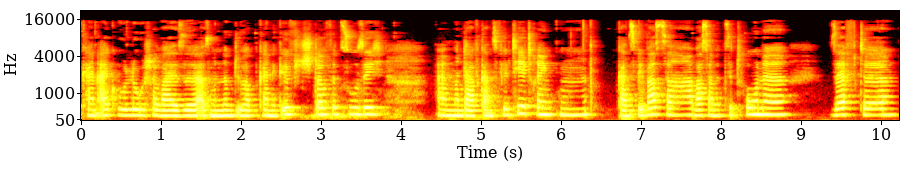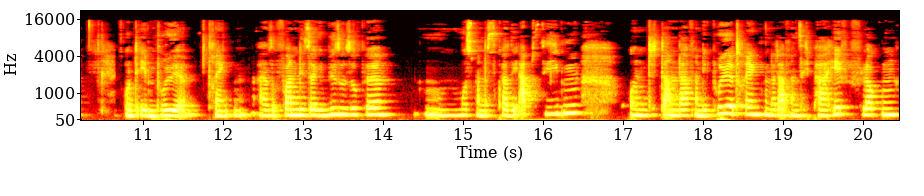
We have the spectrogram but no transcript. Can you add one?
kein Alkohol logischerweise. Also man nimmt überhaupt keine Giftstoffe zu sich. Ähm, man darf ganz viel Tee trinken, ganz viel Wasser, Wasser mit Zitrone, Säfte und eben Brühe trinken. Also von dieser Gemüsesuppe muss man das quasi absieben und dann darf man die Brühe trinken, da darf man sich paar Hefeflocken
